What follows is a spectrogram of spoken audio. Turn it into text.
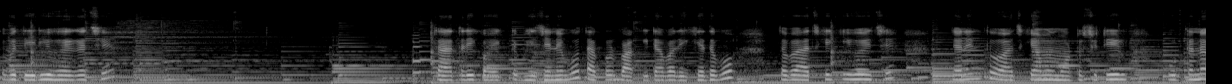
তবে দেরি হয়ে গেছে। তাড়াতাড়ি কয়েকটা ভেজে নেব, তারপর বাকিটা আবার রেখে দেবো। তবে আজকে কি হয়েছে জানেন তো? আজকে আমার মটরশুঁটির পুরটা না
